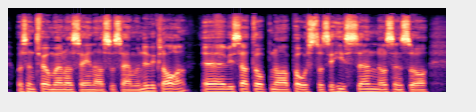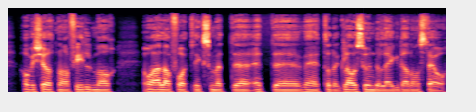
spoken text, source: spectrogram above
och sen två månader senare så säger man nu är vi klara. Eh, vi satte upp några posters i hissen och sen så har vi kört några filmer och alla har fått liksom ett, ett vad heter det, glasunderlägg där de står.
